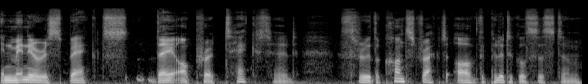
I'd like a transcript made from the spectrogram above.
In many respects, they are protected through the construct of the political system.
